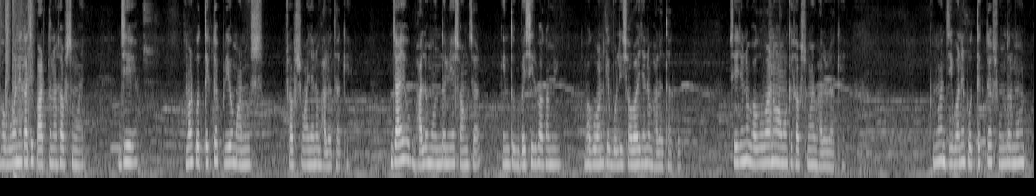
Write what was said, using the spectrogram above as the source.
ভগবানের কাছে প্রার্থনা সবসময় যে আমার প্রত্যেকটা প্রিয় মানুষ সবসময় যেন ভালো থাকে। যাই হোক, ভালো মন্দ নিয়ে সংসার, কিন্তু বেশিরভাগ আমি ভগবানকে বলি সবাই যেন ভালো থাকো সেই জন্য ভগবানও আমাকে সবসময় ভালো রাখে। আমার জীবনের প্রত্যেকটা সুন্দর মুহূর্ত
